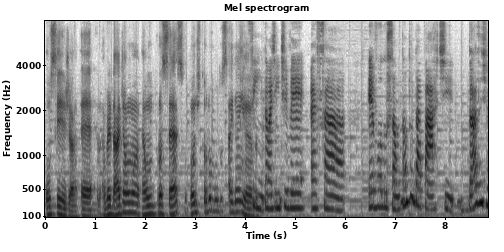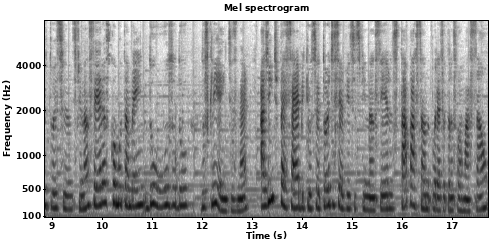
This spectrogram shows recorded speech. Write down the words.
Ou seja, é, na verdade, é, uma, é um processo onde todo mundo sai ganhando. Sim, então a gente vê essa evolução tanto da parte das instituições financeiras como também do uso do, dos clientes, né? A gente percebe que o setor de serviços financeiros está passando por essa transformação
